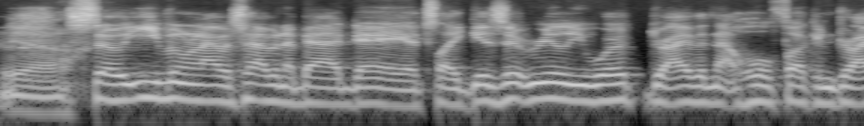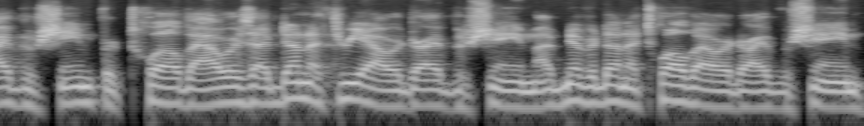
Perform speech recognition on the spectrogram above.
Yeah. So even when I was having a bad day, it's like, is it really worth driving that whole fucking drive of shame for 12 hours? I've done a three hour drive of shame. I've never done a 12 hour drive of shame.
